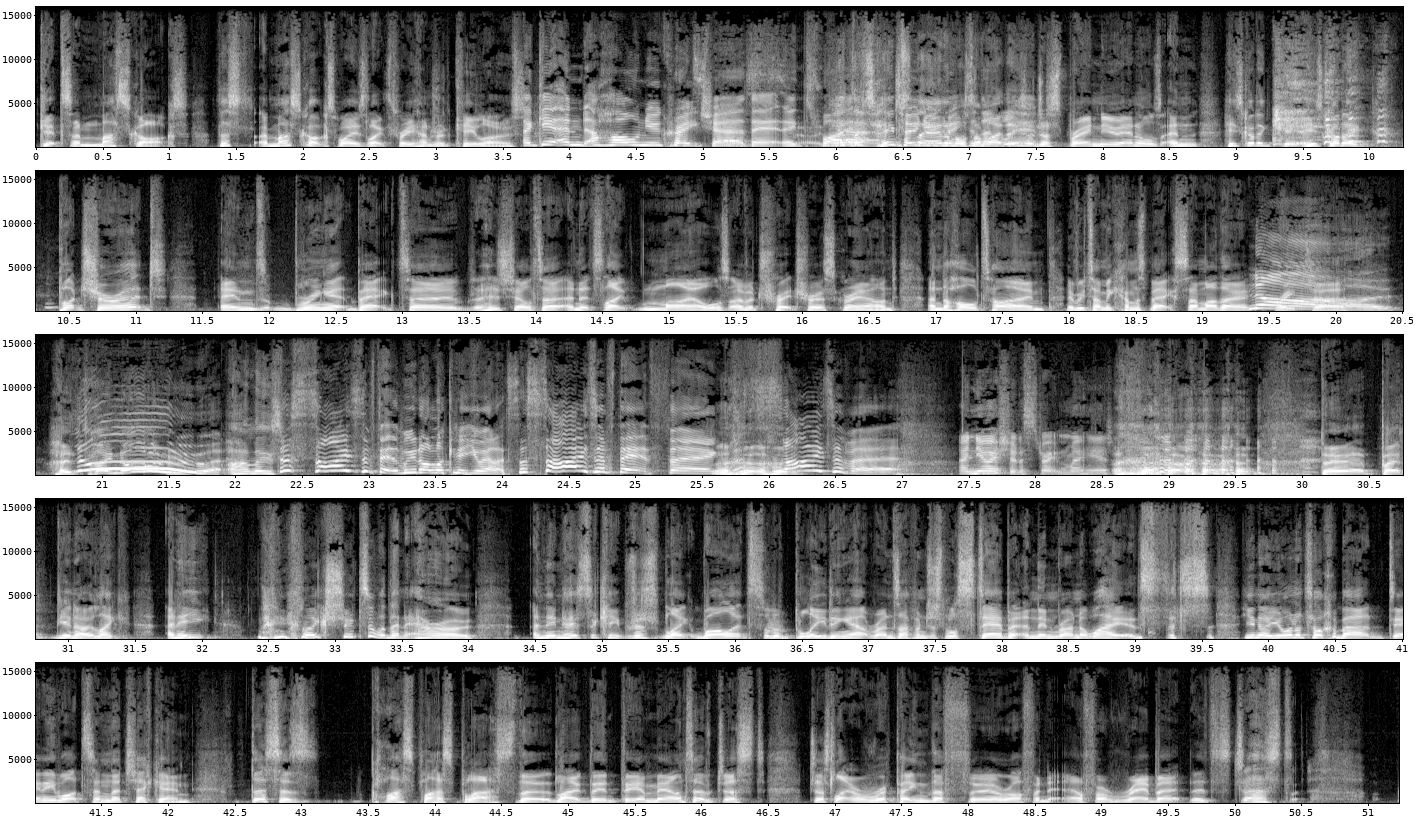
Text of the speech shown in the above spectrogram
gets a muskox. This a muskox weighs like three hundred kilos. Again, and a whole new creature Yes. that Yeah, expires. there's heaps of animals. I'm creatures like, these are just brand new animals, and he's got to get, he's got to butcher it and bring it back to his shelter, and it's like miles over treacherous ground. And the whole time, every time he comes back, some other No. creature. Has, No! I know. Aren't they? the size of that. We're not looking at you, Alex. The size of that thing. The size of it. I knew I should have straightened my hair. But you know, like, and he, he like shoots it with an arrow, and then has to keep just like while it's sort of bleeding out, runs up and just will stab it and then run away. It's it's you know, you want to talk about Danny Watson the chicken. This is plus plus plus the like the the amount of just just like ripping the fur off an off a rabbit. It's just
